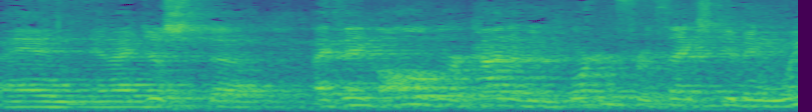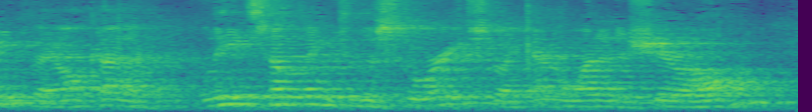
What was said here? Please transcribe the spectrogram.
And, and I just, uh, I think all of them are kind of important for Thanksgiving week. They all kind of lead something to the story, so I kind of wanted to share all of them.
